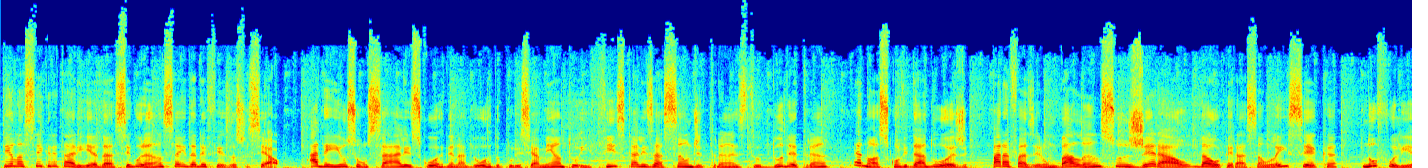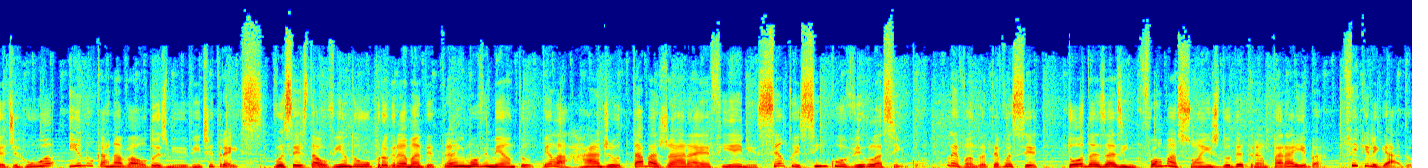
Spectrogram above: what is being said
pela Secretaria da Segurança e da Defesa Social. Adeilson Sales, coordenador do Policiamento e Fiscalização de Trânsito do Detran, é nosso convidado hoje para fazer um balanço geral da Operação Lei Seca no Folia de Rua e no Carnaval 2023. Você está ouvindo o programa Detran em Movimento pela Rádio Tabajara FM 105,5, levando até você todas as informações do Detran Paraíba. Fique ligado.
